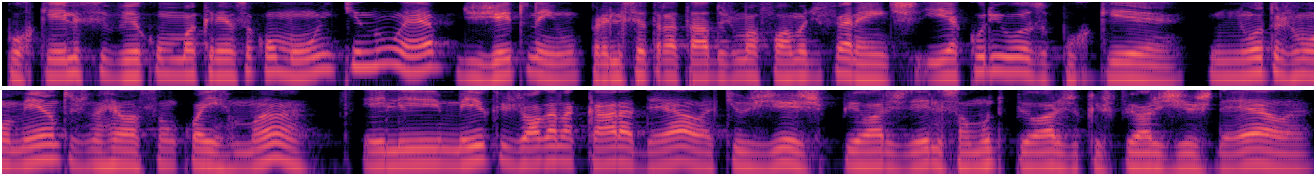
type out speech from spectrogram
porque ele se vê como uma criança comum e que não é de jeito nenhum para ele ser tratado de uma forma diferente. E é curioso, porque em outros momentos, na relação com a irmã, ele meio que joga na cara dela que os dias piores dele são muito piores do que os piores dias dela.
